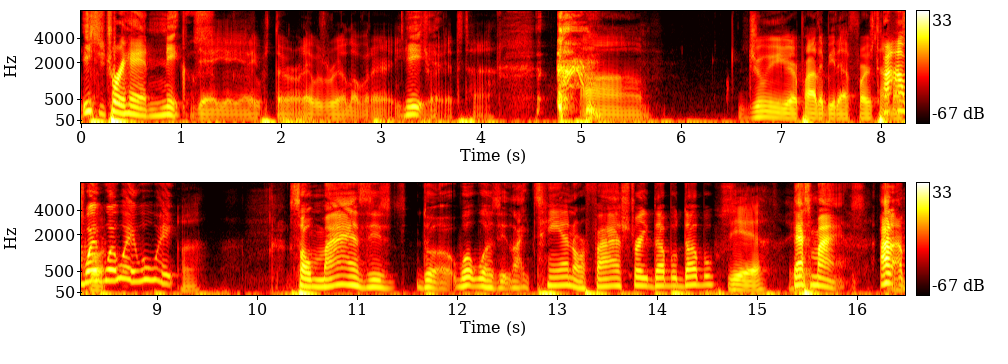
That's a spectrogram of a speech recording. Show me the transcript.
East Detroit had niggas. Yeah, yeah, yeah. They was thorough. They was real over there. at East Yeah. Detroit at the time. um, junior year probably be that first time. Uh-uh, wait, wait, wait, wait, wait. Uh. So mine's is the what was it like ten or five straight double doubles? Yeah. That's mine's. I,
